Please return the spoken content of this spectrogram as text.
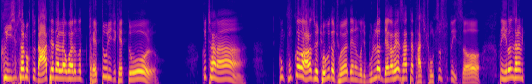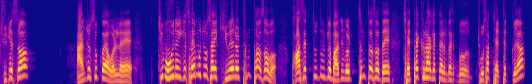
그 23억도 나한테 달라고 하는 건 개똘이지, 개똘. 그렇잖아. 그럼 국가가 알아서 저기다 줘야 되는 거지. 물론 내가 회사한테 다시 줬을 수도 있어. 근데 이런 사람이 주겠어? 안 줬을 거야, 원래. 지금 오히려 이게 세무조사의 기회를 틈타서 과세 두들겨 맞은 걸 틈타서 내 재테크를 하겠다는 거야. 뭐 조사 재테크야?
